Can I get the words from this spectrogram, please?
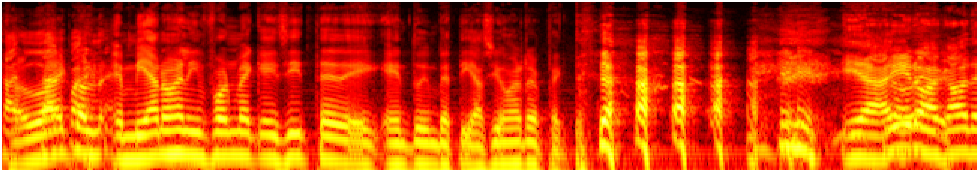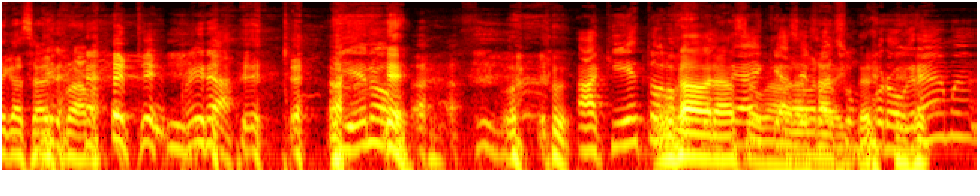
tal- Saludos a tal Héctor. pare- Envíanos el informe que hiciste de- en tu investigación al respecto. Y ahí nos acaban de casar el programa. Mira, lleno. Aquí esto lo Un que abrazo, es que hace falta un programa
